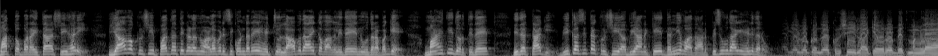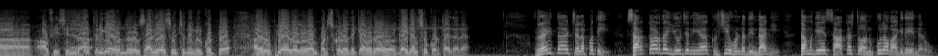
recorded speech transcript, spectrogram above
ಮತ್ತೊಬ್ಬ ರೈತ ಶ್ರೀಹರಿ ಯಾವ ಕೃಷಿ ಪದ್ಧತಿಗಳನ್ನು ಅಳವಡಿಸಿಕೊಂಡರೆ ಹೆಚ್ಚು ಲಾಭದಾಯಕವಾಗಲಿದೆ ಎನ್ನುವುದರ ಬಗ್ಗೆ ಮಾಹಿತಿ ದೊರೆತಿದೆ. ಇದಕ್ಕಾಗಿ ವಿಕಸಿತ ಕೃಷಿ ಅಭಿಯಾನಕ್ಕೆ ಧನ್ಯವಾದ ಅರ್ಪಿಸುವುದಾಗಿ ಹೇಳಿದರು. ಹೇಳ್ಬೇಕು ಅಂದ್ರೆ ಕೃಷಿ ಇಲಾಖೆಯವರು ಬೆತ್ಮಂಗ್ಲ ಆಫೀಸಿಂದ ರೈತರಿಗೆ ಒಂದು ಸಲಹೆ ಸೂಚನೆಗಳು ಕೊಟ್ಟು ಅದರ ಉಪಯೋಗಗಳನ್ನು ಪಡಿಸ್ಕೊಳ್ಳೋದಕ್ಕೆ ಅವರು ಗೈಡೆನ್ಸು ಕೊಡ್ತಾ ಇದ್ದಾರೆ. ರೈತ ಚಲಪತಿ ಸರ್ಕಾರದ ಯೋಜನೆಯ ಕೃಷಿ ಹೊಂಡದಿಂದಾಗಿ ತಮಗೆ ಸಾಕಷ್ಟು ಅನುಕೂಲವಾಗಿದೆ ಎಂದರು.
